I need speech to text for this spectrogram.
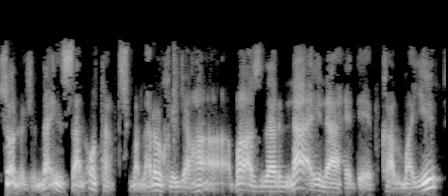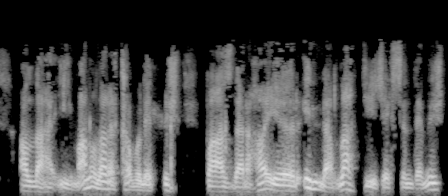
sonucunda insan o tartışmaları okuyunca ha bazıları la ilahe deyip kalmayı Allah'a iman olarak kabul etmiş. Bazıları hayır illallah diyeceksin demiş.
